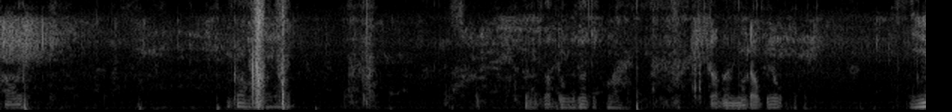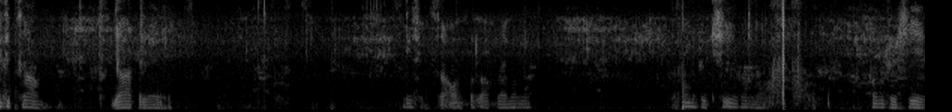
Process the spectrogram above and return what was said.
เอาเลยก็ม่ได้ผมก็ดูด้วยดีกว่าก็มันมีเราเวลยี่สิบสองยอดไปเลย ยี่สิบสองปลดล็อกอะไรบ้างนะต้องชูชีพบ้างหรอต้องชูชีพ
